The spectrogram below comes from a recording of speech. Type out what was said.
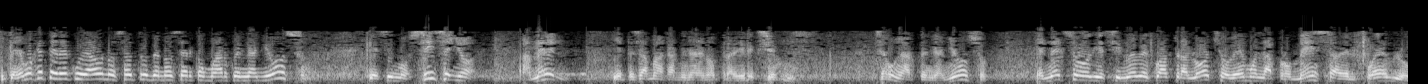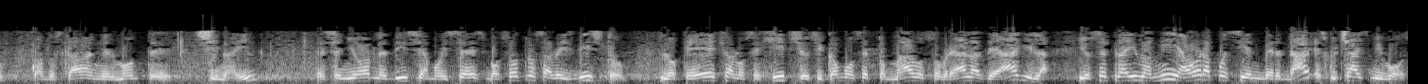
Y tenemos que tener cuidado nosotros de no ser como arco engañoso, que decimos, sí Señor, amén, y empezamos a caminar en otra dirección. Es un arco engañoso. En Éxodo 19, 4 al 8 vemos la promesa del pueblo cuando estaban en el monte Sinaí. El Señor les dice a Moisés, vosotros habéis visto lo que he hecho a los egipcios y cómo os he tomado sobre alas de águila y os he traído a mí. Ahora pues si en verdad escucháis mi voz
